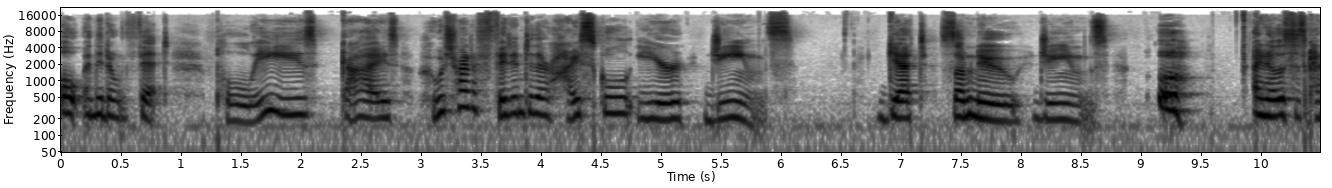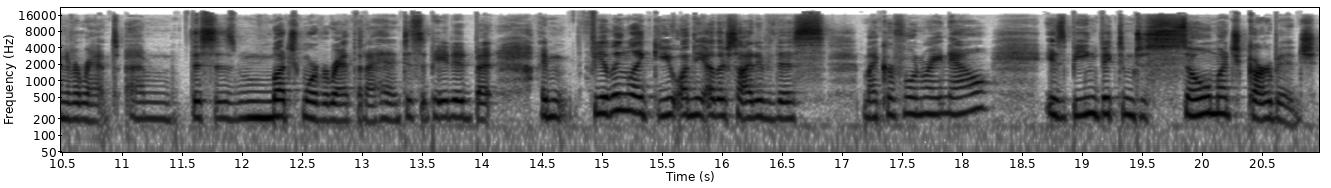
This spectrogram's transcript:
oh, and they don't fit. Please, guys, who's trying to fit into their high school year jeans? Get some new jeans. Ugh. I know this is kind of a rant. Um, this is much more of a rant than I had anticipated, but I'm feeling like you on the other side of this microphone right now is being victim to so much garbage.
